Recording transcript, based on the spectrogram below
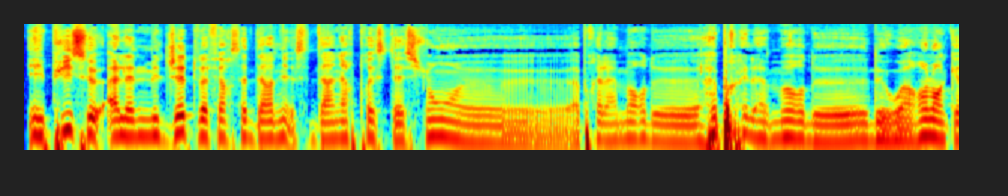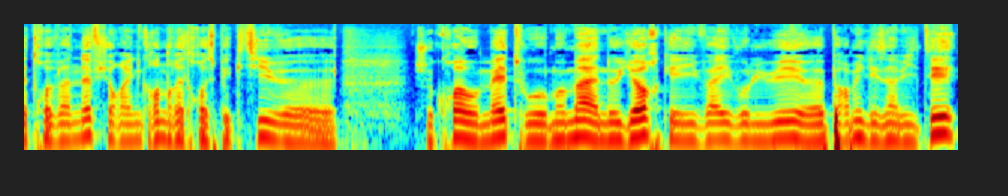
Et puis Alan Midget va faire cette dernière, cette dernière prestation euh, après la mort, de, après la mort de, Warhol en 89. Il y aura une grande rétrospective, euh, je crois, au Met ou au MoMA à New York et il va évoluer parmi les invités.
